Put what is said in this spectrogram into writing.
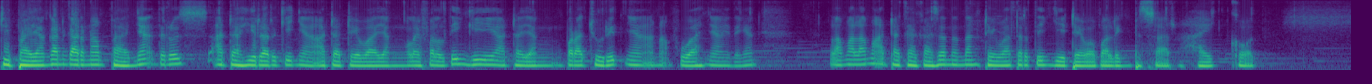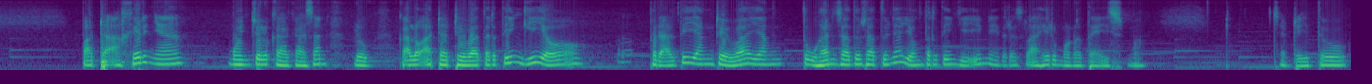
dibayangkan karena banyak terus ada hierarkinya, ada dewa yang level tinggi, ada yang prajuritnya, anak buahnya gitu kan. Lama-lama ada gagasan tentang dewa tertinggi, dewa paling besar, High God. Pada akhirnya muncul gagasan, loh kalau ada dewa tertinggi yo berarti yang dewa yang Tuhan satu-satunya yang tertinggi ini terus lahir monoteisme. Jadi itu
